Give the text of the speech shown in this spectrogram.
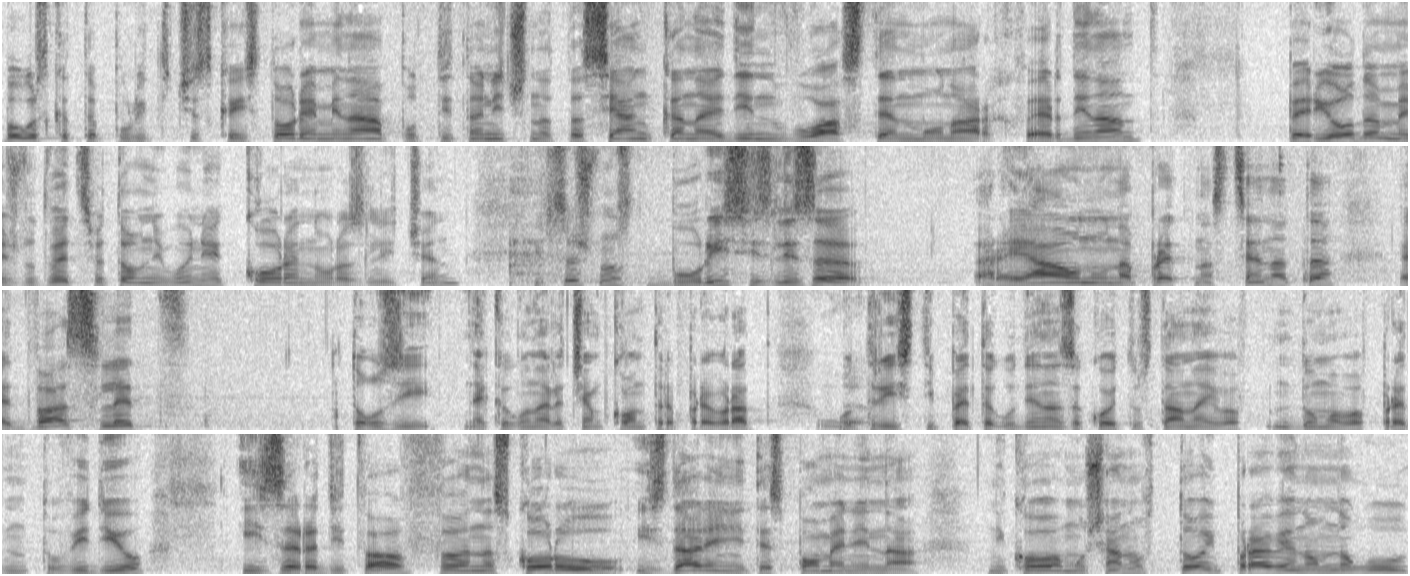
българската политическа история минава под титаничната сянка на един властен монарх Фердинанд. Периода между двете световни войни е корено различен и всъщност Борис излиза реално напред на сцената едва след този, нека го наречем, контрапреврат да. от 35-та година, за който стана и в дума в предното видео. И заради това в наскоро издадените спомени на Никола Мушанов, той прави едно много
